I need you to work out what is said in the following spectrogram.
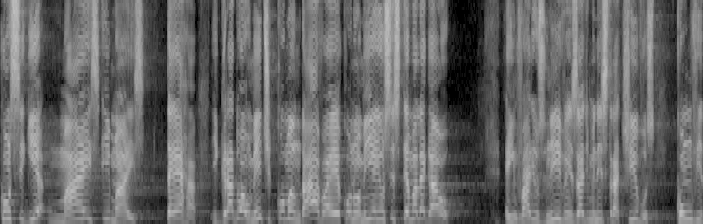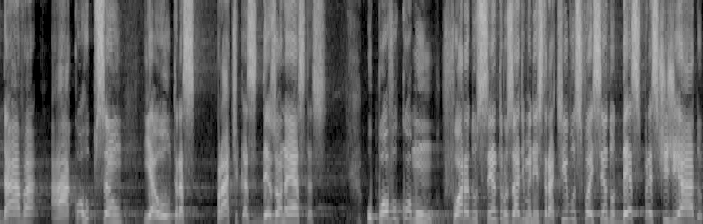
conseguia mais e mais terra e gradualmente comandava a economia e o sistema legal. Em vários níveis administrativos, convidava à corrupção e a outras práticas desonestas. O povo comum, fora dos centros administrativos, foi sendo desprestigiado,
